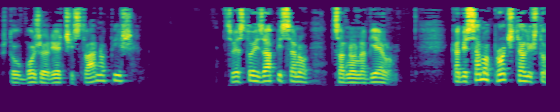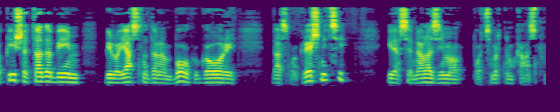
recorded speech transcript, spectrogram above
što u Božoj riječi stvarno piše. Sve stoji zapisano crno na bijelom. Kad bi samo pročitali što piše, tada bi im bilo jasno da nam Bog govori da smo grešnici i da se nalazimo pod smrtnom kaznom.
